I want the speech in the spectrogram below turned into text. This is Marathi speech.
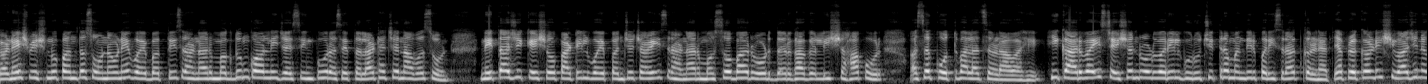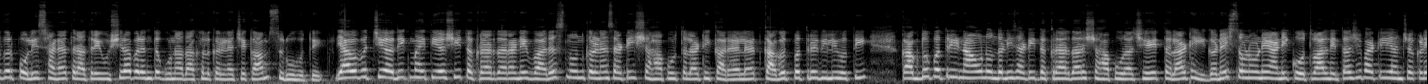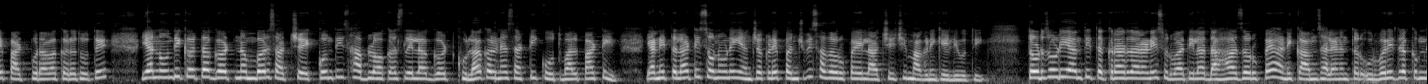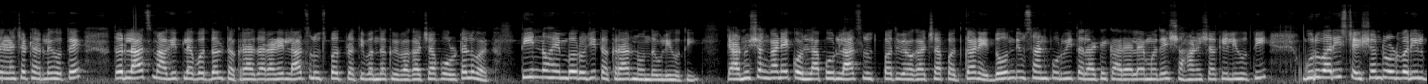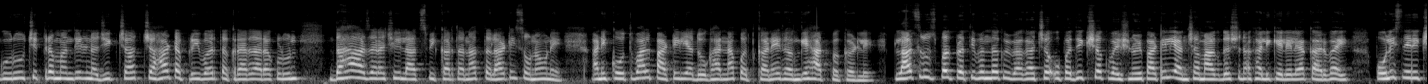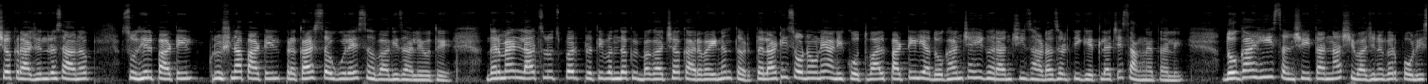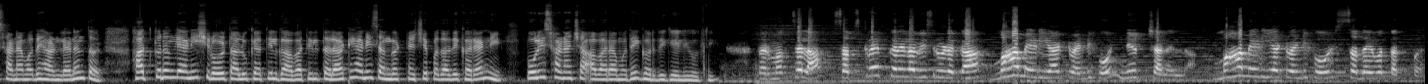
गणेश विष्णुपंत सोनवणे वय बत्तीस राहणार मगदुम कॉलनी जयसिंगपूर असे तलाठ्याचे नाव असून नेताजी केशव पाटील वय पंचेचाळीस राहणार मसोबा रोड दर्गा गल्ली शहापूर असं कोतवालाचं नाव आहे. ही कारवाई स्टेशन रोडवरील गुरुचित्र मंदिर परिसरात करण्यात या प्रकरणी शिवाजीनगर पोलीस ठाण्यात रात्री उशिरापर्यंत गुन्हा दाखल करण्याचे काम सुरू होते. याबाबतची अधिक माहिती अशी तक्रारदाराने वारस नोंद करण्यासाठी शहापूर तलाठी कार्यालयात कागदपत्रे दिली होती. कागदोपत्री नाव नोंदणीसाठी तक्रारदार शहापुराचे तलाठी गणेश सोनवणे आणि कोतवाल नेताजी पाटील यांच्याकडे पाठपुरावा करत होते. या नोंदीकरता गट नंबर सातशे एकोणतीस हा ब्लॉक असलेला गट खुला करण्यासाठी कोतवाल पाटील यांनी तलाठी सोनवणे यांच्याकडे पंचवीस हजार रुपये लाचेची मागणी केली होती. तडजोडी अंती तक्रारदाराने सुरुवातीला दहा हजार रुपये आणि काम झाल्यानंतर उर्वरित रक्कम देण्याचे ठरले होते. तर लाच मागितल्याबद्दल तक्रारदाराने लाचलुचपत प्रतिबंधक विभागाच्या पोर्टलवर तीन नोव्हेंबर रोजी तक्रार नोंदवली होती. त्या अनुषंगाने कोल्हापूर लाच लुचपत विभागाच्या पथकाने दोन दिवसांपूर्वी तलाठी कार्यालयामध्ये शहानिशा केली होती. गुरुवारी स्टेशन रोडवरील गुरुचित्र मंदिर नजीकच्या चहा टपरीवर तक्रारदाराकडून दहा हजाराची लाच स्वीकारताना तलाठी सोनवणे आणि कोतवाल पाटील या दोघांना पथकाने रंगे हात पकडले. लाचलुचपत प्रतिबंधक विभागाच्या उपधीक्षक वैष्णवी पाटील यांच्या मार्गदर्शनाखाली केलेल्या कारवाईत पोलीस निरीक्षक राजेंद्र सानप सुधीर पाटील कृष्णा पाटील प्रकाश चौगुले सहभागी झाले होते. दरम्यान लाचलुचपत प्रतिबंधक विभागाच्या कारवाईनंतर तलाठी सोनवणे आणि कोतवाल पाटील या दोघांच्याही घरांची झाडाझडती घेतल्याचे सांगण्यात आले. दोघांही संशयितांना शिवाजीनगर पोलीस ठाण्यामध्ये आणल्यानंतर हातकणंगले आणि शिरोळ तालुक्यातील गावातील तलाठी आणि संघटनेचे पदाधिकाऱ्यांनी पोलीस ठाण्याच्या आवारामध्ये गर्दी केली होती. तर मग चला सबस्क्राईब करायला विसरू नका. महामेडिया ट्वेंटी फोर न्यूज चॅनलला. महामेडिया ट्वेंटी फोर सदैव तत्पर.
